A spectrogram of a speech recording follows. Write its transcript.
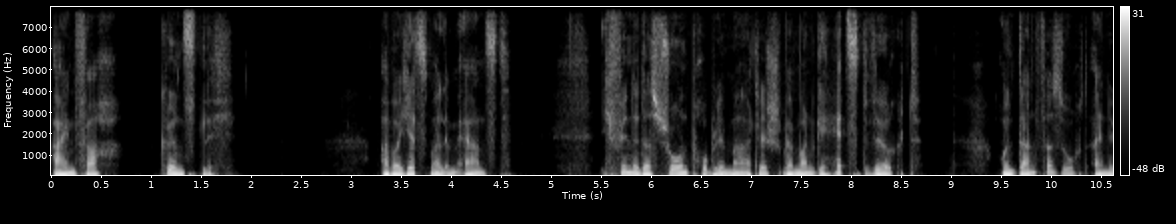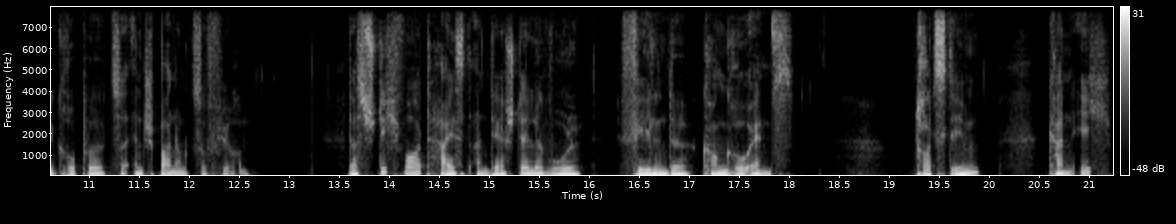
Einfach künstlich. Aber jetzt mal im Ernst. Ich finde das schon problematisch, wenn man gehetzt wirkt und dann versucht, eine Gruppe zur Entspannung zu führen. Das Stichwort heißt an der Stelle wohl fehlende Kongruenz. Trotzdem kann ich,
